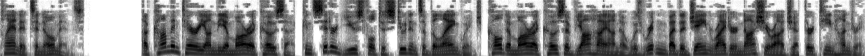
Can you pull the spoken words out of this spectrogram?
planets and omens. A commentary on the Amara Kosa, considered useful to students of the language, called Amara Kosa Vyahayana was written by the Jain writer Nashiraja 1300.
